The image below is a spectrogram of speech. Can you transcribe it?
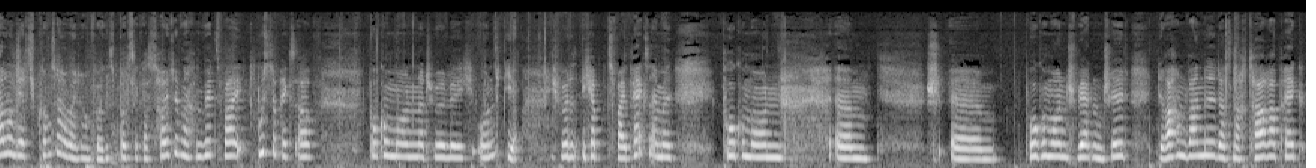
Hallo und herzlich willkommen zu einer weiteren Folge des Boxercast. Heute machen wir zwei Booster Packs auf. Pokémon natürlich. Und ja, ich würde, ich habe zwei Packs. Einmal Pokémon, ähm, Sch ähm, Pokémon Schwert und Schild Drachenwandel, das nach Tara Pack.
